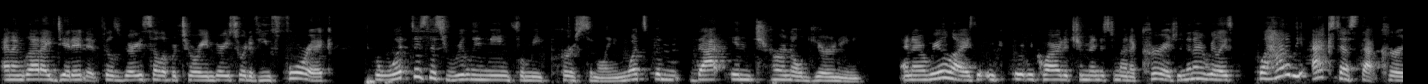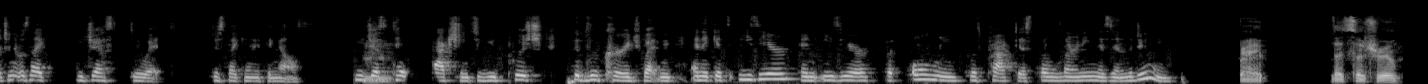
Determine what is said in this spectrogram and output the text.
And I'm glad I did it. It feels very celebratory and very sort of euphoric. But what does this really mean for me personally? And what's been that internal journey? And I realized it, it required a tremendous amount of courage. And then I realized, well, how do we access that courage? And it was like, you just do it, just like anything else. You mm-hmm. just take action. So you push the blue courage button and it gets easier and easier, but only with practice. The learning is in the doing. Right. That's so true.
